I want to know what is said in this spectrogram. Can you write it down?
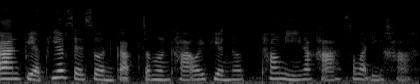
การเปรียบเทียบเศษส่วนกับจำนวนค้าไว้เพียงเท่านี้นะคะ สวัสดีค่ะ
